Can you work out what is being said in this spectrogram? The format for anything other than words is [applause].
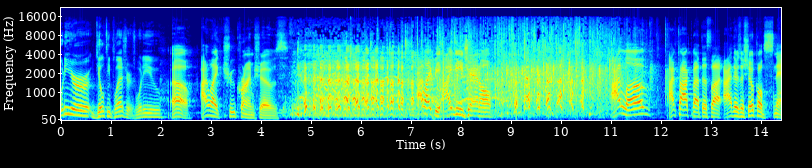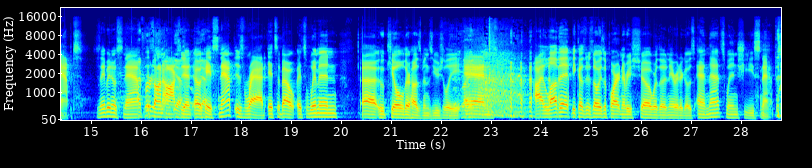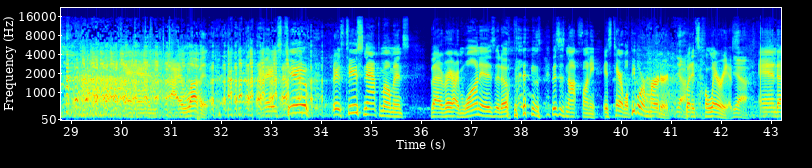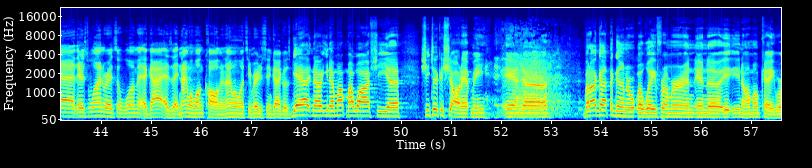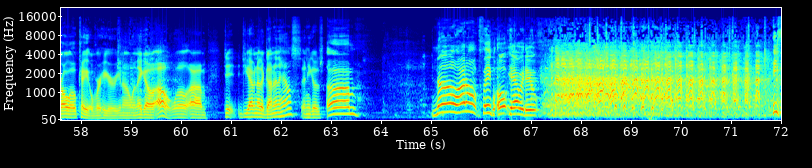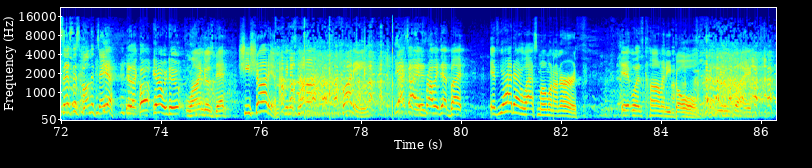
What are your guilty pleasures? What do you? Oh, I like true crime shows. [laughs] I like the ID channel. I love, I've talked about this a lot. I, there's a show called Snapped. Does anybody know Snapped? I've heard it's of on Snapped. Oxygen. Yeah. Okay, Snapped is rad. It's about, it's women uh, who kill their husbands usually. And [laughs] I love it because there's always a part in every show where the narrator goes, and that's when she snapped. and I love it. And there's two, there's two snapped moments that are very hard. One is it opens. [laughs] this is not funny. It's terrible. People were murdered, Yeah. but it's hilarious. Yeah. And uh, there's one where it's a woman, a guy, as a 911 call, and 911 to the emergency, and the guy goes, Yeah, no, you know, my, my wife, she, uh, she took a shot at me, and, uh, but I got the gun away from her, and, and uh, y- you know, I'm okay. We're all okay over here, you know. and they go, oh, well, um, do, do you have another gun in the house? And he goes, Um, no, I don't think. Oh, yeah, we do. [laughs] He says this on the tape. Yeah. He's like, oh, yeah, we do. Line goes dead. She shot him. I mean, it's not funny. [laughs] Yes, that guy it is is. probably dead. But if you had to have a last moment on Earth, it was comedy gold. It was like,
